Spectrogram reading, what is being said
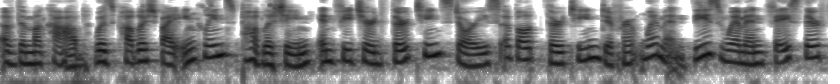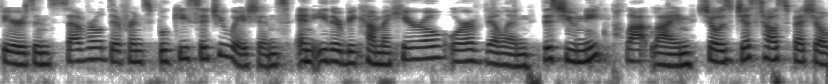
of the Macabre was published by Inklings Publishing and featured 13 stories about 13 different women. These women face their fears in several different spooky situations and either become a hero or a villain. This unique plot line shows just how special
